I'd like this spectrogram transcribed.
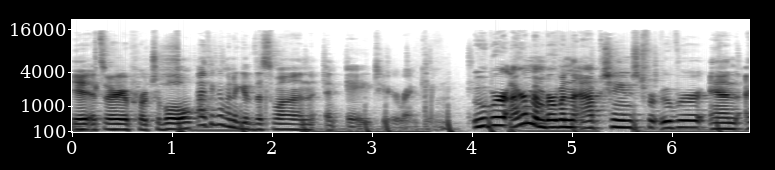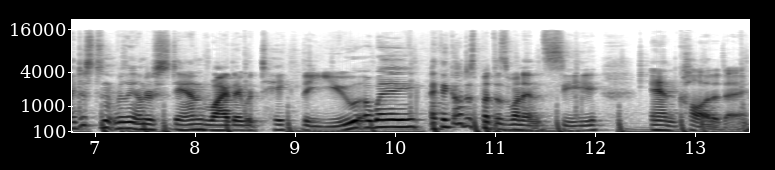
it. It's very approachable. I think I'm gonna give this one an A tier ranking. Uber, I remember when the app changed for Uber and I just didn't really understand why they would take the U away. I think I'll just put this one in C and call it a day.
